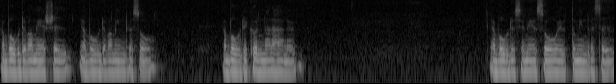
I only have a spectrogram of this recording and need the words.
Jag borde vara mer si, jag borde vara mindre så. Jag borde kunna det här nu. Jag borde se mer så ut och mindre si.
